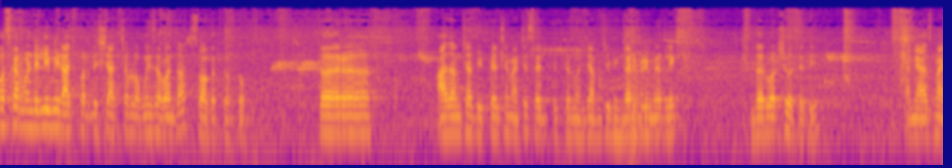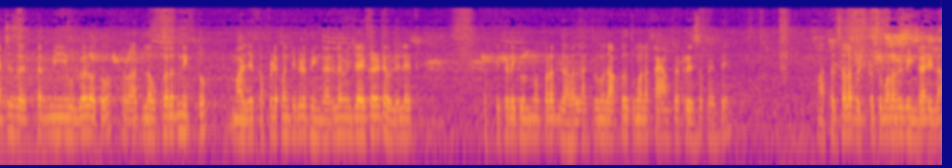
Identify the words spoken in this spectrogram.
नमस्कार मंडळी मी राज परदेशी आजच्या ब्लॉगमध्ये सर्वांचा स्वागत करतो. तर आज आमच्या बी पी एलच्या मॅचेस आहेत. बी पी एल म्हणजे आमची भिंगारी प्रीमियर लीग दरवर्षी होते ती. आणि आज मॅचेस आहेत. तर मी उलवेल होतो. तर आज लवकरच निघतो. माझे कपडे पण तिकडे भिंगारीला मी ज्या इकडे ठेवलेले आहेत. तर तिकडे घेऊन मग परत घालायला लागतो. मग दाखवतो तुम्हाला काय आमचा ड्रेसअप आहे ते. मग आता चला भेटतो तुम्हाला मी भिंगारीला.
